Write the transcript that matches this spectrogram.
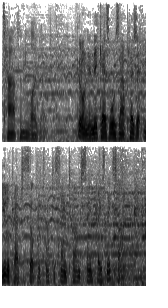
tartan logo. Good on you, Nick. As always, our pleasure. You look after yourself. We'll talk to the same time, same place next time.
